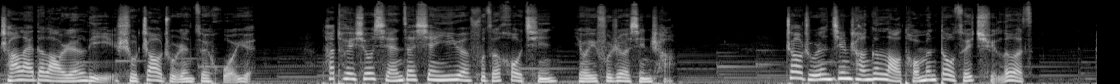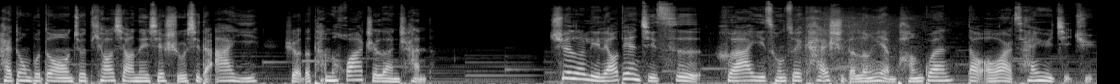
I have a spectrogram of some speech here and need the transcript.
常来的老人里，属赵主任最活跃。他退休前在县医院负责后勤，有一副热心肠。赵主任经常跟老头们斗嘴取乐子，还动不动就挑笑那些熟悉的阿姨，惹得他们花枝乱颤的。去了理疗店几次，何阿姨从最开始的冷眼旁观到偶尔参与几句，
